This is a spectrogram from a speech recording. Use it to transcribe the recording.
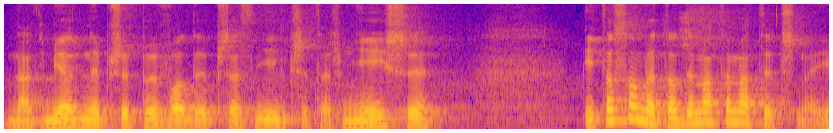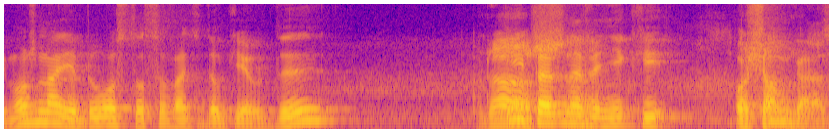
nadmierny przypływ wody przez Nil, czy też mniejszy. I to są metody matematyczne i można je było stosować do giełdy Proszę. i pewne wyniki osiągać.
